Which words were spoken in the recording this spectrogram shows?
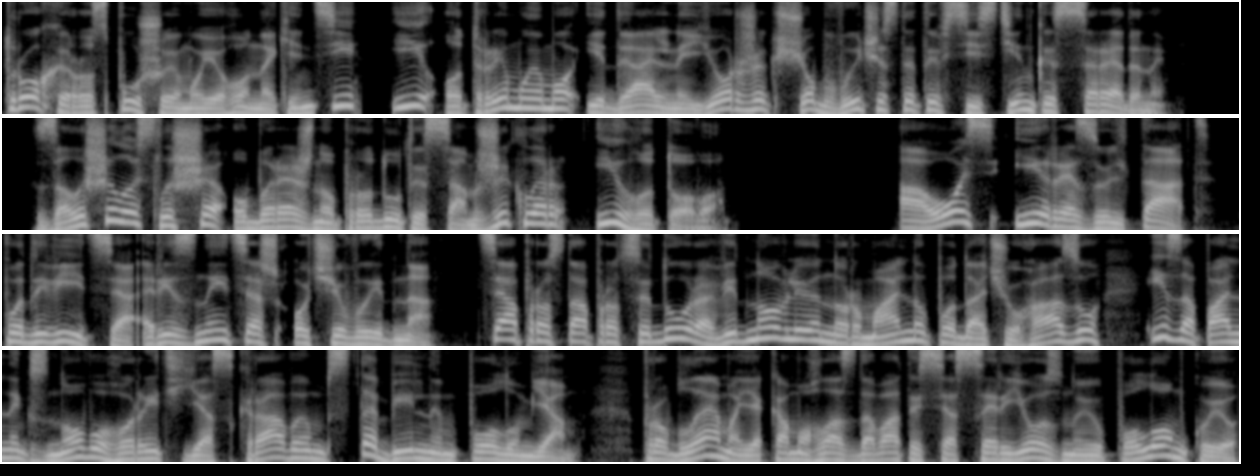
трохи розпушуємо його на кінці і отримуємо ідеальний йоржик, щоб вичистити всі стінки зсередини. Залишилось лише обережно продути сам жиклер і готово. А ось і результат. Подивіться, різниця ж очевидна. Ця проста процедура відновлює нормальну подачу газу, і запальник знову горить яскравим, стабільним полум'ям. Проблема, яка могла здаватися серйозною поломкою,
